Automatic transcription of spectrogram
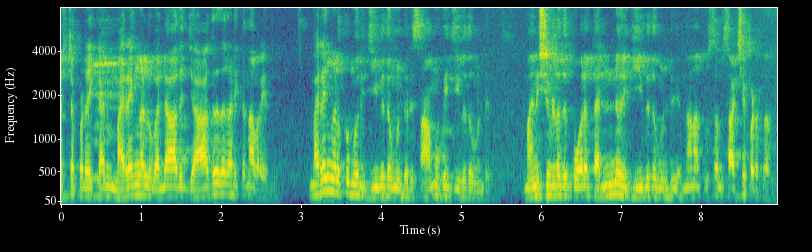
നഷ്ടപ്പെടാതിരിക്കാൻ മരങ്ങൾ വല്ലാതെ ജാഗ്രത കാണിക്കുന്ന പറയുന്നത്. മരങ്ങൾക്കും ഒരു ജീവിതമുണ്ട് ഒരു സാമൂഹിക ജീവിതമുണ്ട്. മനുഷ്യനുള്ളത് പോലെ തന്നെ ഒരു ജീവിതമുണ്ട് എന്നാണ് ആ പുസ്തകം സാക്ഷ്യപ്പെടുത്തുന്നത്.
